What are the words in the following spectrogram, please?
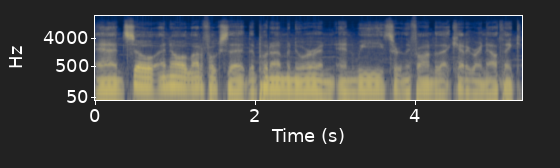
And so I know a lot of folks that, that put on manure, and, and we certainly fall into that category now. Think,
